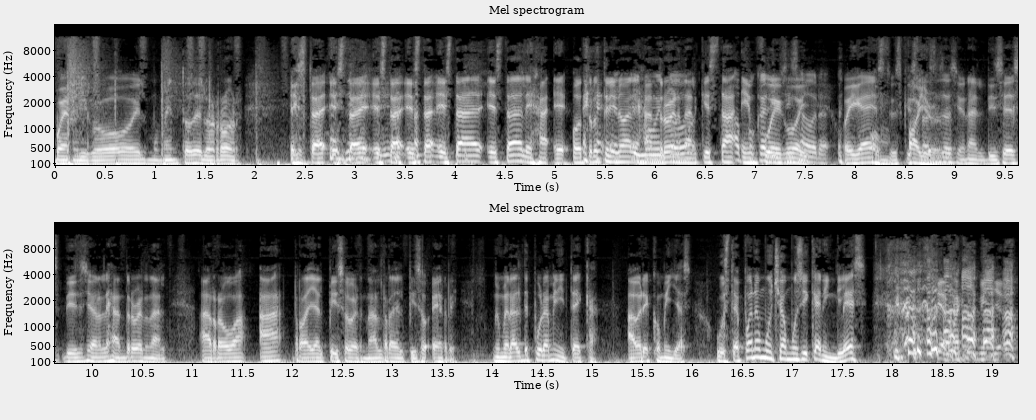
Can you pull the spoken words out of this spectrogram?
Bueno, llegó el momento del horror. Esta, esta, esta, esta, esta, esta Aleja- eh, otro trino de Alejandro Bernal que está en fuego hoy. ahora. Oiga esto, es que está sensacional. Dice, dice señor Alejandro Bernal, arroba a raya al piso Bernal, raya al piso R. Numeral de pura miniteca, abre comillas. Usted pone mucha música en inglés. Cierra comillas.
